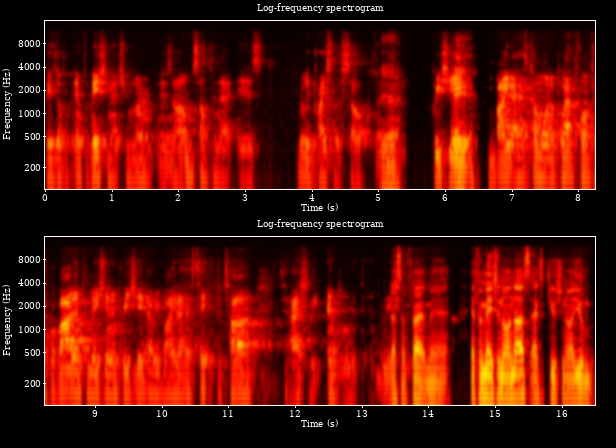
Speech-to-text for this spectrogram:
based off of information that you learn is um, something that is really priceless. So Yeah. Appreciate Hey. everybody that has come on the platform to provide information and appreciate everybody that has taken the time to actually implement the information. That's a fact, man. Information on us, execution on you.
